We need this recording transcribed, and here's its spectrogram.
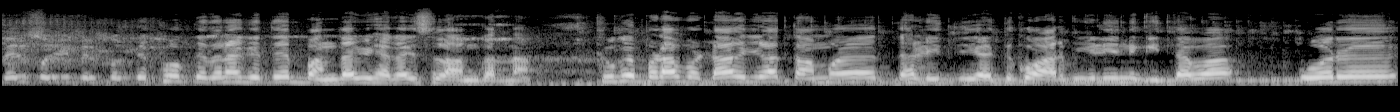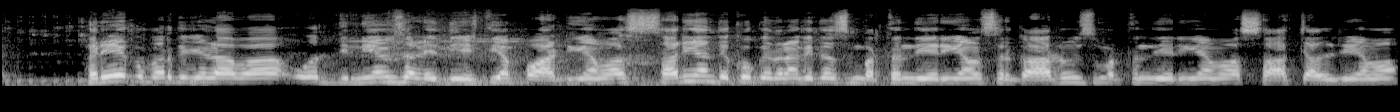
ਬਿਲਕੁਲ ਜੀ, ਬਿਲਕੁਲ। ਦੇਖੋ, ਕਿਤੇ ਨਾ ਕਿਤੇ ਬੰਦਾ ਵੀ ਹੈਗਾ ਜੀ ਸਲਾਮ ਕਰਨਾ। ਕਿਉਂਕਿ ਬੜਾ ਵੱਡਾ ਜਿਹੜਾ ਕੰਮ ਸਾਡੀ ਦੇਖੋ ਆਰਮੀ ਜਿਹੜੀ ਨੇ ਕੀਤਾ ਵਾ, ਔਰ ਹਰੇਕ ਵਰਗ ਜਿਹੜਾ ਵਾ, ਉਹ ਜਿੰਨੀਆਂ ਵੀ ਸਾਡੇ ਦੇਸ਼ ਦੀਆਂ ਪਾਰਟੀਆਂ ਵਾ, ਸਾਰੀਆਂ ਦੇਖੋ ਕਿਤੇ ਨਾ ਕਿਤੇ ਸਮਰਥਨ ਦੇ ਰਹੀਆਂ ਵਾ, ਸਰਕਾਰ ਨੂੰ ਵੀ ਸਮਰਥਨ ਦੇ ਰਹੀਆਂ ਵਾ, ਸਾਥ ਚੱਲ ਰਹੀਆਂ ਵਾ।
